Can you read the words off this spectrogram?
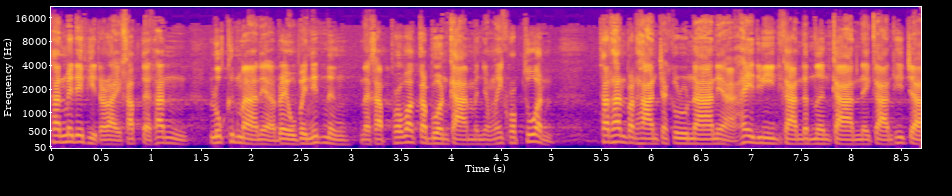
ท่านไม่ได้ผิดอะไรครับ แต่ท่านลุกขึ้นมาเนี่ยเร็วไปนิดนึงนะครับ เพราะว่ากระบวนการมันยังไม่ครบถ้วน ถ้าท่านประธานจะกรุณาเนี่ยให้มีการดำเนินการในการที่จะ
